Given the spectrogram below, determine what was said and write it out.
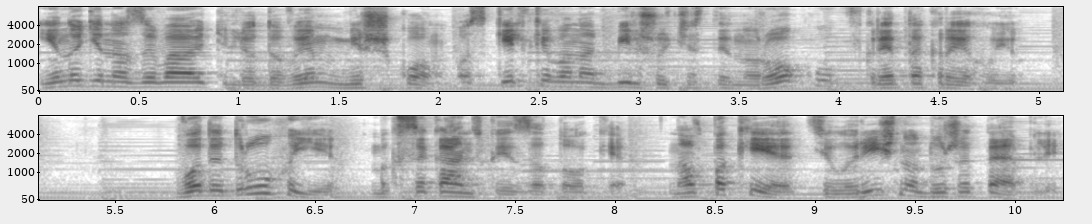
іноді називають льодовим мішком, оскільки вона більшу частину року вкрита кригою. Води другої мексиканської затоки, навпаки, цілорічно дуже теплі.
